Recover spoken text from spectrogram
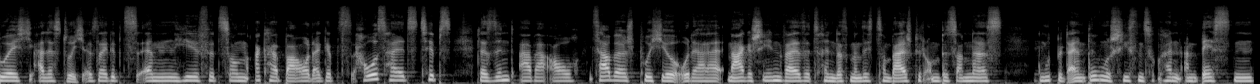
durch alles durch. Also da gibt's ähm, Hilfe zum Ackerbau, da gibt's Haushaltstipps, da sind aber auch Zaubersprüche oder magische Hinweise drin, dass man sich zum Beispiel, um besonders gut mit einem Bogen schießen zu können, am besten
